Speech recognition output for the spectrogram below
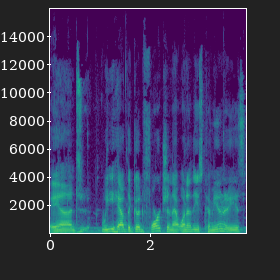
And we have the good fortune that one of these communities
